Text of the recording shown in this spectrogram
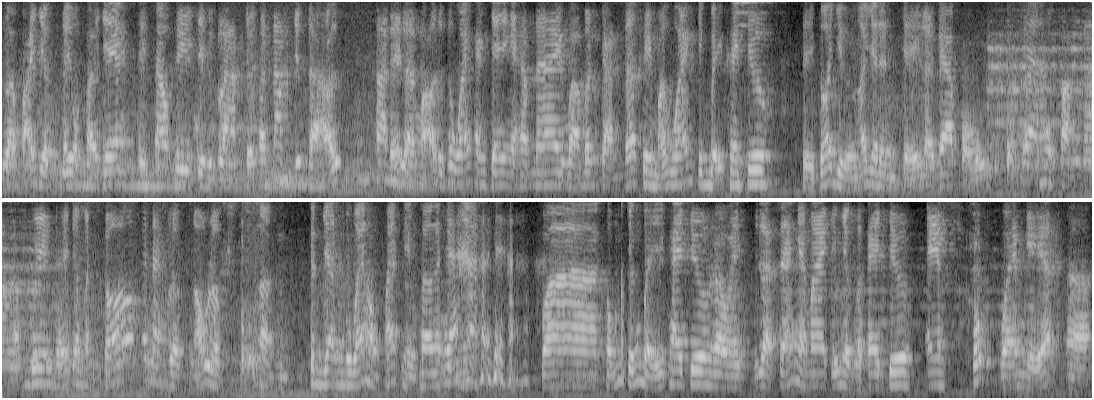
là phải dừng đi một thời gian Thì sau khi chị việc làm được anh năm giúp đỡ à, để lại mở được cái quán khang trang như ngày hôm nay và bên cạnh đó khi mở quán chuẩn bị khai trương thì có dường ở gia đình chị là ga phụ. Dạ. một phần nào động viên để cho mình có cái năng lực nỗ lực là kinh doanh mua bán hồng phát nhiều hơn chị dạ nha. Dạ và cũng chuẩn bị khai trương rồi. Chỉ là sáng ngày mai chủ nhật là khai trương. Em phúc và em nghĩa à,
